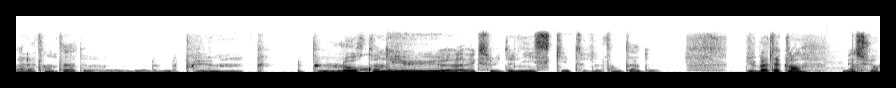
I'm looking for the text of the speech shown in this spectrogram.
l'attentat le, plus, le plus lourd qu'on ait eu euh, avec celui de Nice, qui est l'attentat du Bataclan, bien sûr.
